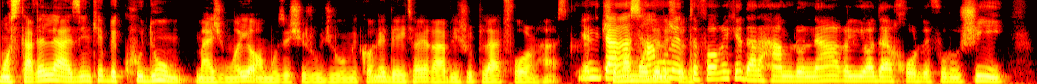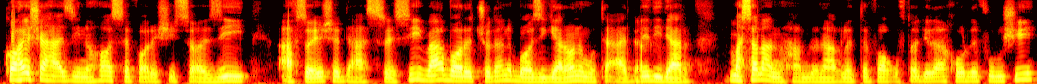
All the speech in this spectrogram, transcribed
مستقل از اینکه به کدوم مجموعه آموزشی رجوع می‌کنه دیتای قبلیش رو پلتفرم هست. یعنی در همون اتفاقی که در حمل و نقل یا در خورده فروشی کاهش هزینه ها سفارشی سازی افزایش دسترسی و وارد شدن بازیگران متعددی در مثلا حمل و نقل اتفاق افتاد یا در خورده فروشی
